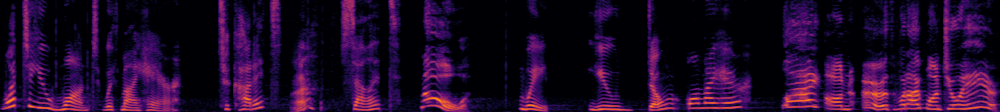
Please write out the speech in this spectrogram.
what do you want with my hair? To cut it? Huh? Sell it? No! Wait, you don't want my hair? Why on earth would I want your hair?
